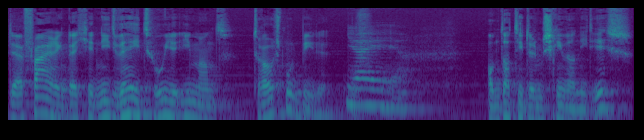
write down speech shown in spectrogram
de ervaring dat je niet weet hoe je iemand troost moet bieden. ja, ja, ja. Omdat die er misschien wel niet is.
